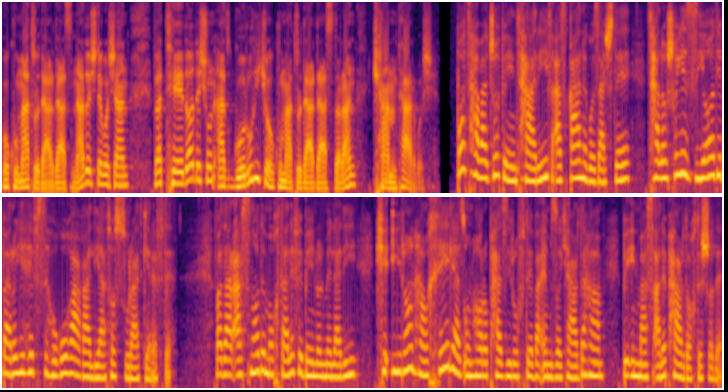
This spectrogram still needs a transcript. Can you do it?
حکومت رو در دست نداشته باشن و تعدادشون از گروهی که حکومت رو در دست دارن کمتر باشه. با توجه به این تعریف از قرن گذشته تلاش های زیادی برای حفظ حقوق اقلیت ها صورت گرفته و در اسناد مختلف بین المللی که ایران هم خیلی از اونها را پذیرفته و امضا کرده هم به این مسئله پرداخته شده.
